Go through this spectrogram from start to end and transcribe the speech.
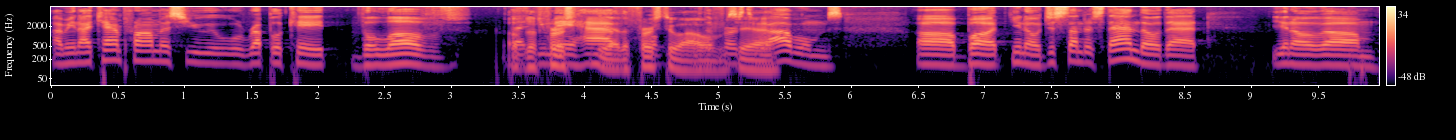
I mean I can't promise you it will replicate the love Of that the you first- may have yeah, the first two albums, The first two albums, uh, but you know just understand though that you know. Um,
